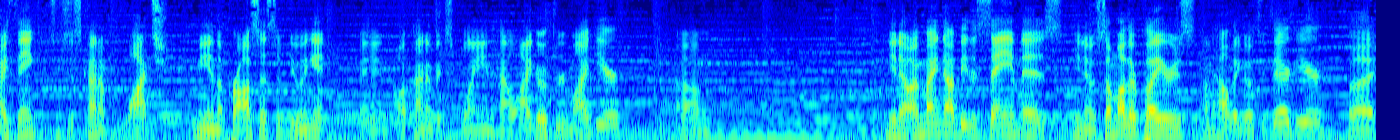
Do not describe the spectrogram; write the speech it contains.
I think, to just kind of watch me in the process of doing it and I'll kind of explain how I go through my gear. Um, you know, I might not be the same as, you know, some other players on how they go through their gear, but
